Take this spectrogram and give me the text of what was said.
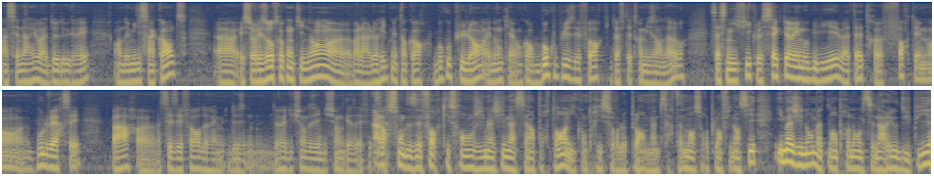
un, scénario à 2 degrés en 2050. Euh, et sur les autres continents, euh, voilà, le rythme est encore beaucoup plus lent et donc il y a encore beaucoup plus d'efforts qui doivent être mis en œuvre. Ça signifie que le secteur immobilier va être fortement euh, bouleversé par ces efforts de, réduction des émissions de gaz à effet de serre. Alors ce sont des efforts qui seront, j'imagine, assez importants, y compris sur le plan, même certainement sur le plan financier. Imaginons maintenant, prenons le scénario du pire,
